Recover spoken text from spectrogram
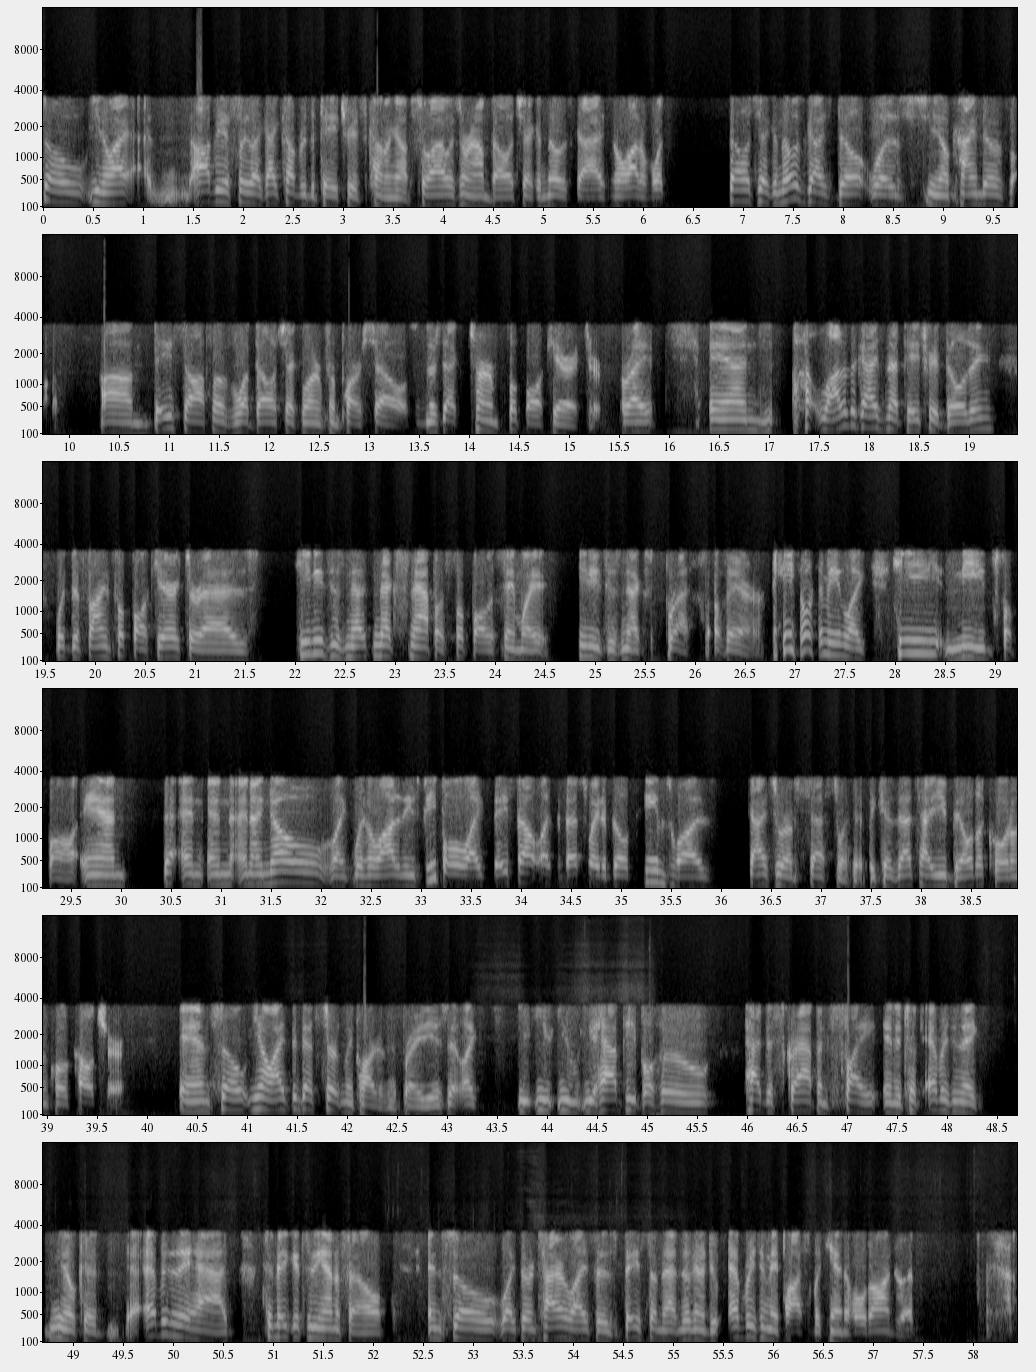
so you know I obviously like I covered the Patriots coming up, so I was around Belichick and those guys, and a lot of what Belichick and those guys built was you know kind of um, based off of what Belichick learned from Parcells. And there's that term football character, right? And a lot of the guys in that Patriot building would define football character as he needs his ne- next snap of football the same way he needs his next breath of air. you know what I mean? Like he needs football, and and and and I know like with a lot of these people, like they felt like the best way to build teams was guys who are obsessed with it because that's how you build a quote unquote culture. And so, you know, I think that's certainly part of it, Brady, is that like you you you have people who had to scrap and fight and it took everything they you know could everything they had to make it to the NFL. And so like their entire life is based on that and they're going to do everything they possibly can to hold on to it.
